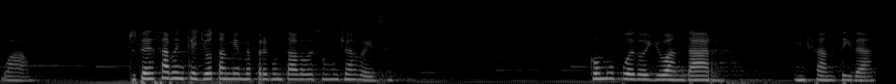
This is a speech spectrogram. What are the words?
Wow. Ustedes saben que yo también me he preguntado eso muchas veces. ¿Cómo puedo yo andar en santidad?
